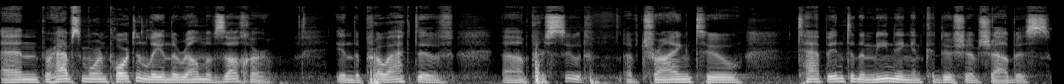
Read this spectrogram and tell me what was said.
And perhaps more importantly, in the realm of Zachor, in the proactive uh, pursuit of trying to tap into the meaning and Kedusha of Shabbos,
